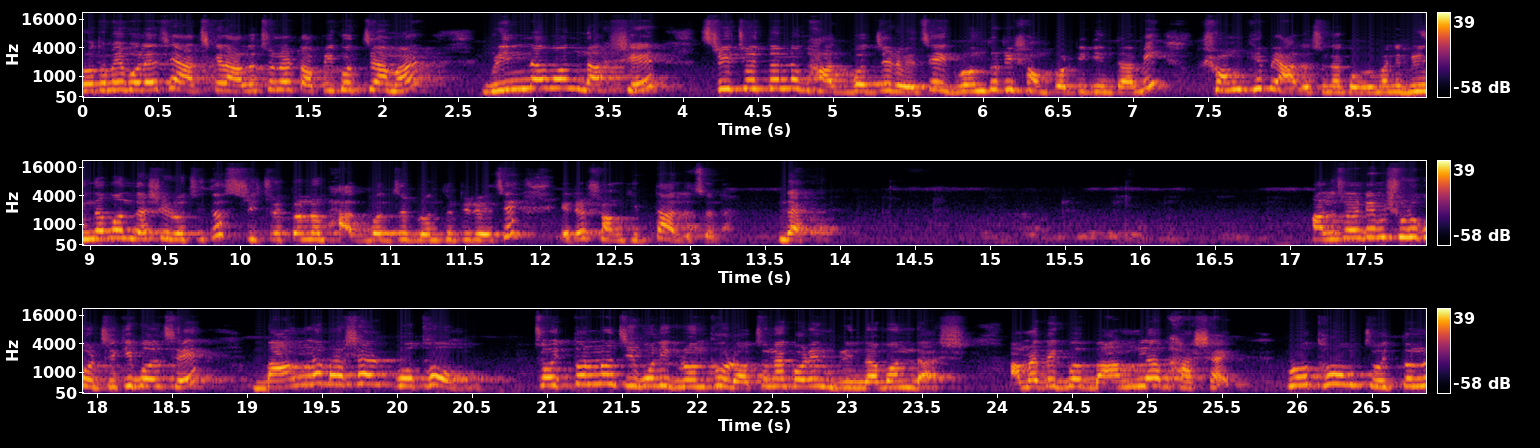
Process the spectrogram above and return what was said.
প্রথমে বলেছে, আজকের আলোচনার টপিক হচ্ছে আমার বৃন্দাবন দাসের শ্রী চৈতন্য ভাগবত যে রয়েছে, এই গ্রন্থটি সম্পর্কে কিন্তু আমি সংক্ষেপে আলোচনা করব। মানে বৃন্দাবন দাসের রচিত শ্রী চৈতন্য ভাগবত যে গ্রন্থটি রয়েছে, এটার সংক্ষিপ্ত আলোচনা। দেখো। আলোচনাটি আমি শুরু করছি। কি বলছে? বাংলা ভাষার প্রথম চৈতন্য জীবনী গ্রন্থ রচনা করেন বৃন্দাবন দাস। আমরা দেখব বাংলা ভাষায় প্রথম চৈতন্য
